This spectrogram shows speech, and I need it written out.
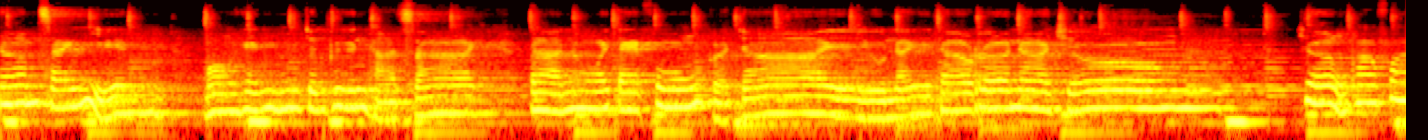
น้ำใสเย็น มองเห็นจนพื้นหาดทราย ปลาน้อยแต่ฟุ้งกระจายอยู่ในทาเรนาชม เชิงพาฟั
